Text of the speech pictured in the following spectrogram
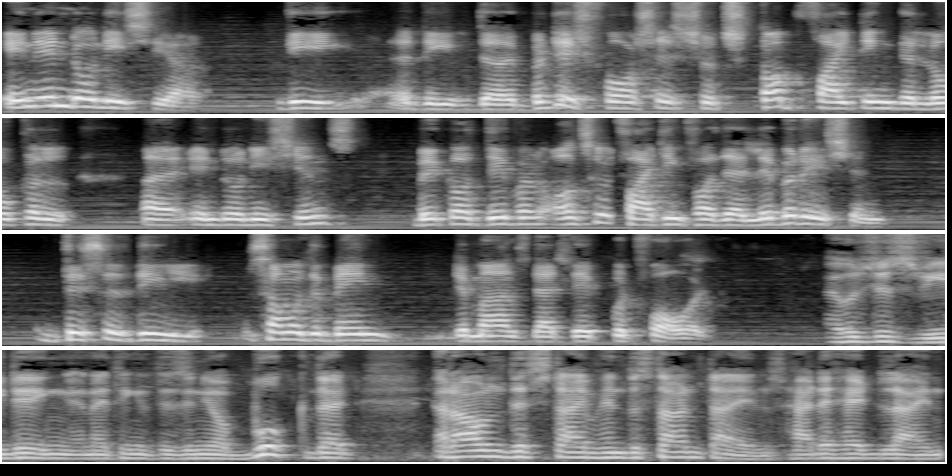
in Indonesia, the, uh, the the British forces should stop fighting the local uh, Indonesians because they were also fighting for their liberation. This is the some of the main demands that they put forward. I was just reading, and I think it is in your book, that around this time, Hindustan Times had a headline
